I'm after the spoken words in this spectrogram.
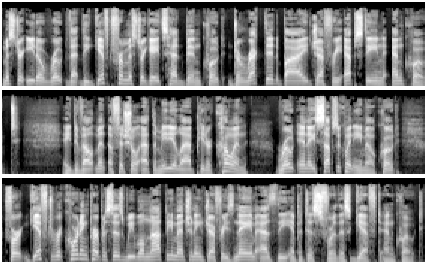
Mr. Ito wrote that the gift from Mr. Gates had been, quote, directed by Jeffrey Epstein, end quote. A development official at the Media Lab, Peter Cohen, wrote in a subsequent email, quote, For gift recording purposes, we will not be mentioning Jeffrey's name as the impetus for this gift, end quote.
